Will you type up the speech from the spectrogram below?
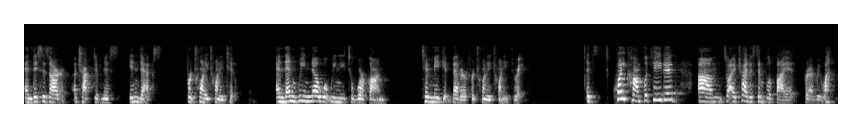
And this is our attractiveness index for 2022. And then we know what we need to work on to make it better for 2023. It's quite complicated. Um, so I try to simplify it for everyone.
